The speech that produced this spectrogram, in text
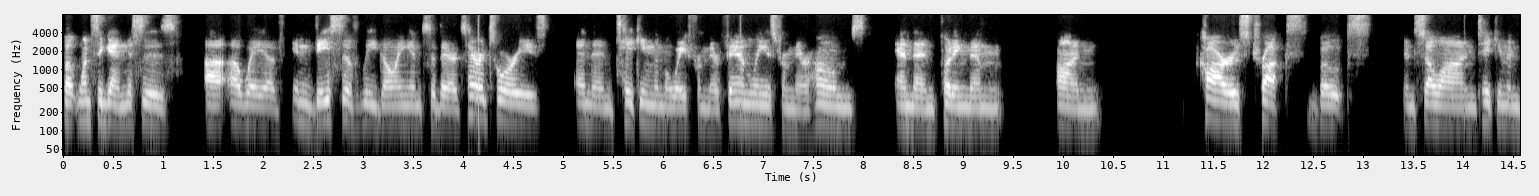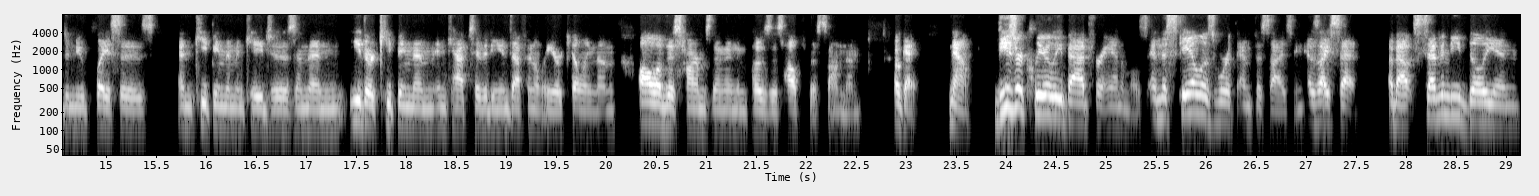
But once again, this is a, a way of invasively going into their territories and then taking them away from their families, from their homes, and then putting them on cars, trucks, boats, and so on, taking them to new places and keeping them in cages, and then either keeping them in captivity indefinitely or killing them. All of this harms them and imposes health risks on them. Okay, now these are clearly bad for animals, and the scale is worth emphasizing. As I said, about 70 billion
